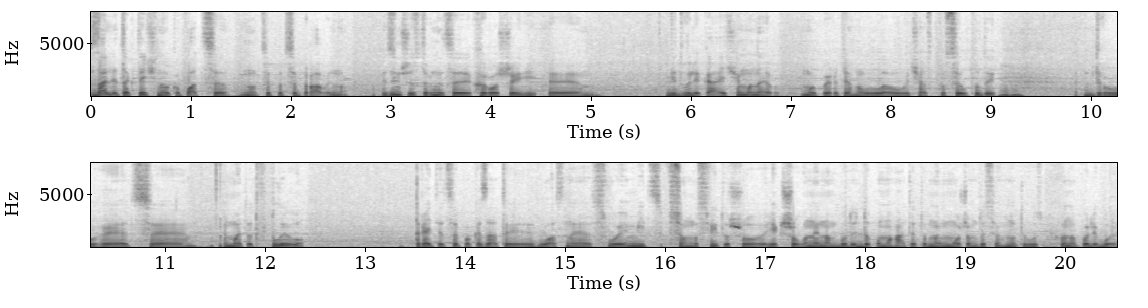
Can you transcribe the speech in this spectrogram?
далі тактично окопатися, ну, типу, це правильно. З іншої сторони, це хороший е, відволікаючий маневр. Ми перетягнули левову частку сил туди. Друге, це метод впливу. Третє це показати власне свою міць всьому світу, що якщо вони нам будуть допомагати, то ми можемо досягнути успіху на полі бою.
